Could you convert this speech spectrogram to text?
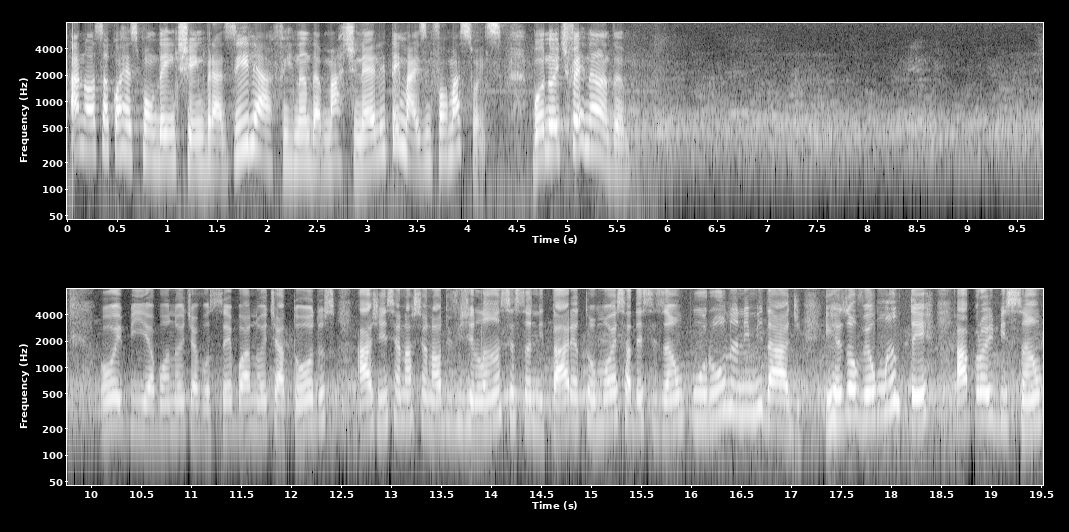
A nossa correspondente em Brasília, a Fernanda Martinelli, tem mais informações. Boa noite, Fernanda. Oi, Bia, boa noite a você, boa noite a todos. A Agência Nacional de Vigilância Sanitária tomou essa decisão por unanimidade e resolveu manter a proibição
